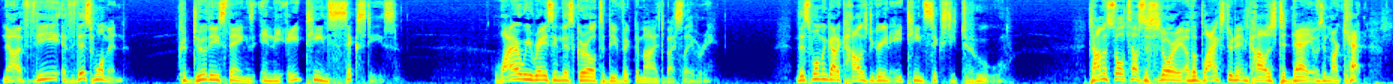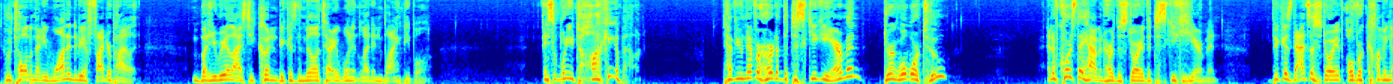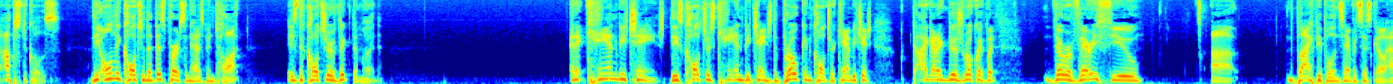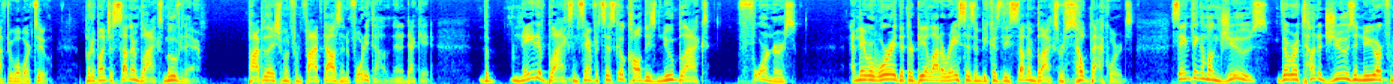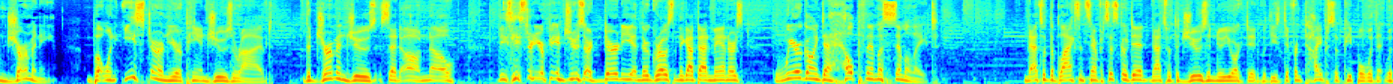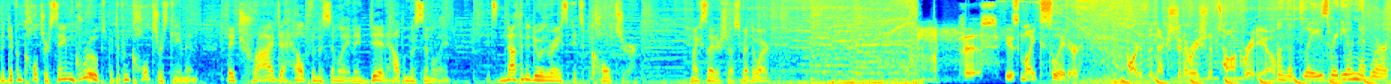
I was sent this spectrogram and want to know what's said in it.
Now, if the if this woman could do these things in the 1860s, why are we raising this girl to be victimized by slavery? This woman got a college degree in 1862. Thomas Sowell tells the story of a black student in college today, it was in Marquette, who told him that he wanted to be a fighter pilot, but he realized he couldn't because the military wouldn't let in black people. And he said, What are you talking about? Have you never heard of the Tuskegee Airmen during World War II? And of course, they haven't heard the story of the Tuskegee Airmen because that's a story of overcoming obstacles. The only culture that this person has been taught is the culture of victimhood. And it can be changed. These cultures can be changed. The broken culture can be changed. I got to do this real quick, but there were very few uh, black people in San Francisco after World War II, but a bunch of Southern blacks moved there. Population went from 5,000 to 40,000 in a decade. The native blacks in San Francisco called these new blacks foreigners, and they were worried that there'd be a lot of racism because these Southern blacks were so backwards. Same thing among Jews. There were a ton of Jews in New York from Germany. But when Eastern European Jews arrived, the German Jews said, Oh no, these Eastern European Jews are dirty and they're gross and they got bad manners. We're going to help them assimilate. That's what the blacks in San Francisco did. That's what the Jews in New York did with these different types of people with, with a different culture. Same groups, but different cultures came in. They tried to help them assimilate, and they did help them assimilate. It's nothing to do with race, it's culture. Mike Slater Show. Spread the word. This is Mike Slater, part of the next generation of talk radio. On the Blaze Radio Network.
